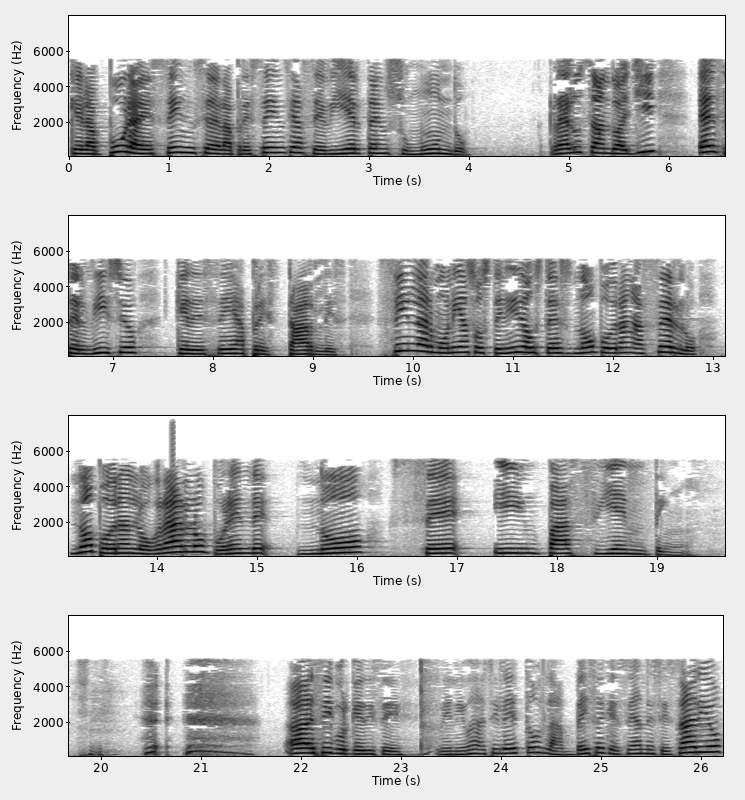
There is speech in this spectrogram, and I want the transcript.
que la pura esencia de la presencia se vierta en su mundo, realizando allí el servicio que desea prestarles. Sin la armonía sostenida ustedes no podrán hacerlo, no podrán lograrlo, por ende no se impacienten. ah, sí, porque dice, venimos a decirle esto las veces que sea necesario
